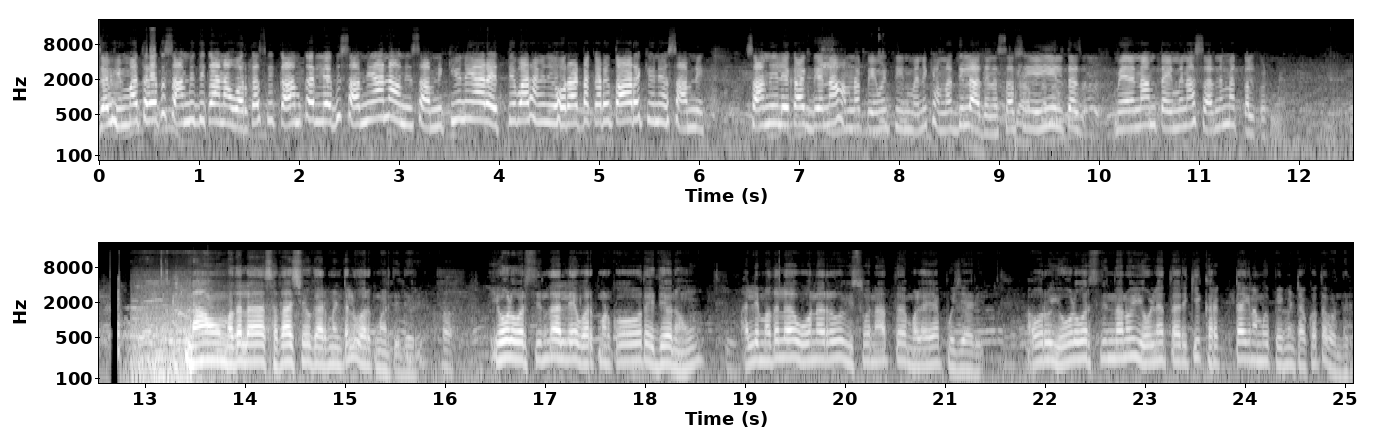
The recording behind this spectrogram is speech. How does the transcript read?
जब हिम्मत रहे तो सामने दिखाना वर्कर्स के काम कर लिया अभी सामने आना उन्हें सामने क्यों नहीं आ रहा इतने बार हमें होराटा करे तो आ रहा क्यों नहीं हो सामने सामने लेकर आके देना हमने पेमेंट तीन महीने की हमने दिला देना सबसे यही इल्तज मेरा नाम तैमीना सर ने मैं कलकट में ನಾವು ಮೊದಲ ಸದಾಶಿವ ಗಾರ್ಮೆಂಟಲ್ಲಿ ವರ್ಕ್ ಮಾಡ್ತಿದ್ದೇವೆ ರೀ ಏಳು ವರ್ಷದಿಂದ ಅಲ್ಲೇ ವರ್ಕ್ ಮಾಡ್ಕೋತ ಇದ್ದೇವೆ ನಾವು ಅಲ್ಲಿ ಮೊದಲ ಓನರು ವಿಶ್ವನಾಥ್ ಮಳೆಯ ಪೂಜಾರಿ ಅವರು ಏಳು ವರ್ಷದಿಂದನೂ ಏಳನೇ ತಾರೀಕಿಗೆ ಕರೆಕ್ಟಾಗಿ ನಮಗೆ ಪೇಮೆಂಟ್ ಹಾಕೋತಾ ಬಂದ್ರಿ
